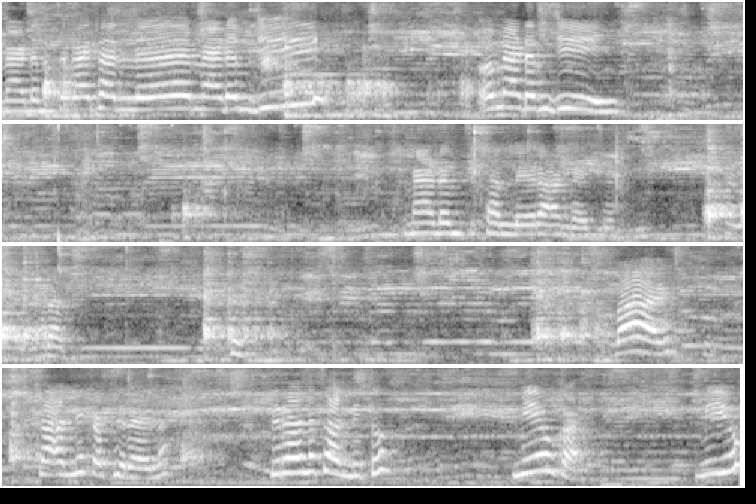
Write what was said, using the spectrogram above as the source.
मॅडमचं काय चाललंय? मॅडमजी? ओ मॅडमजी. मॅडमचं चाललंय रांगायचं. घरात बाय. चालली का फिरायला? फिरायला चालली तू? मी येऊ का? मी येऊ?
